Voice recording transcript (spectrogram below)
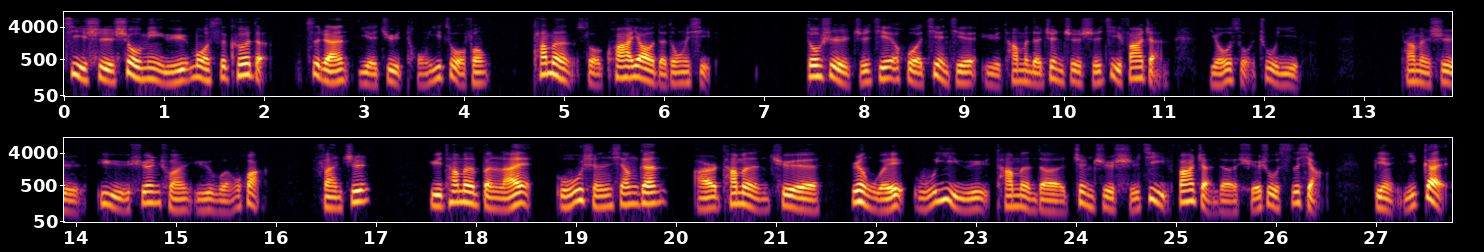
既是受命于莫斯科的，自然也具同一作风。他们所夸耀的东西，都是直接或间接与他们的政治实际发展有所注意的。他们是欲宣传于文化，反之，与他们本来无神相干，而他们却认为无益于他们的政治实际发展的学术思想。便一概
